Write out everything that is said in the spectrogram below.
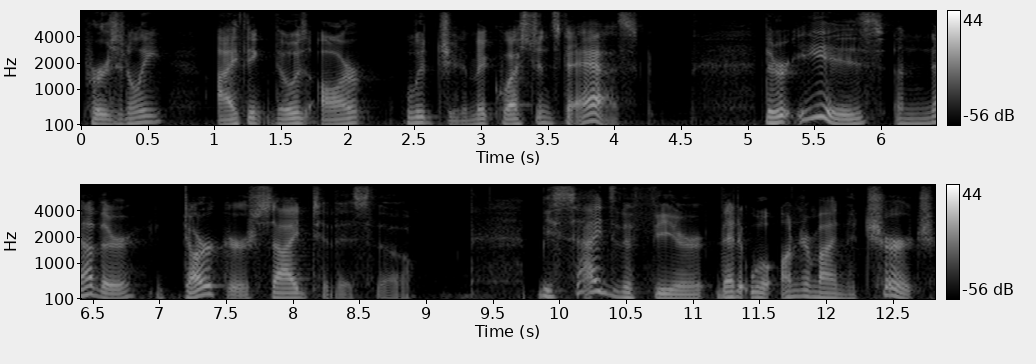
Personally, I think those are legitimate questions to ask. There is another darker side to this, though. Besides the fear that it will undermine the church,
